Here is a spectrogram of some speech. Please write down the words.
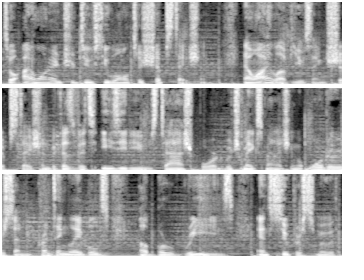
So I want to introduce you all to ShipStation. Now, I love using ShipStation because of its easy to use dashboard, which makes managing orders and printing labels a breeze and super smooth.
